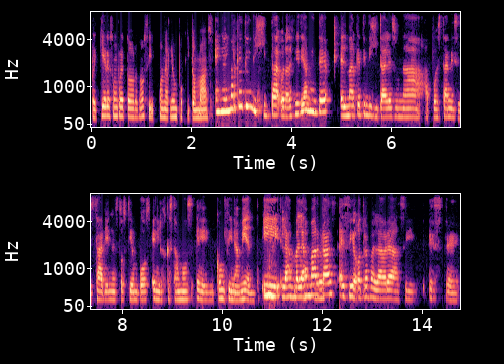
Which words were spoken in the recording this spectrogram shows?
requieres un retorno, sí ponerle un poquito más. En el marketing digital, bueno, definitivamente el marketing digital es una apuesta necesaria en estos tiempos en los que estamos en confinamiento. Y las, las marcas, eh, sí, otra palabra así, este,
